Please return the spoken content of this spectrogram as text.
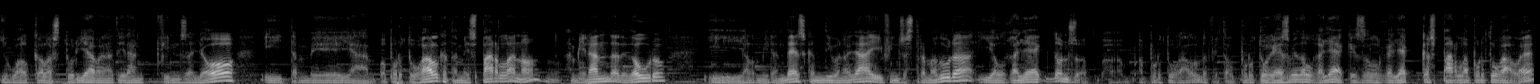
igual que l'asturià va anar tirant fins a Lleó, i també hi ha a Portugal, que també es parla, no? a Miranda, de Douro, i el mirandès, que en diuen allà, i fins a Extremadura, i el gallec, doncs, a, a Portugal. De fet, el portuguès ve del gallec, és el gallec que es parla a Portugal, eh?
